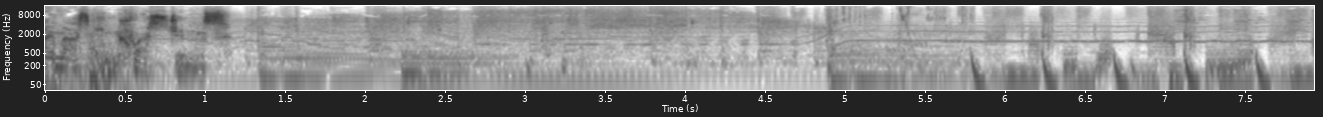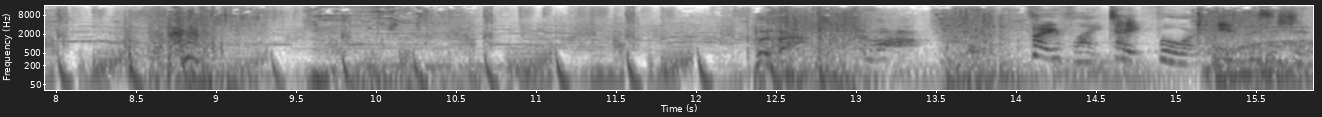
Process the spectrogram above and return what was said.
I'm asking questions. Firefly Type 4 in position.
